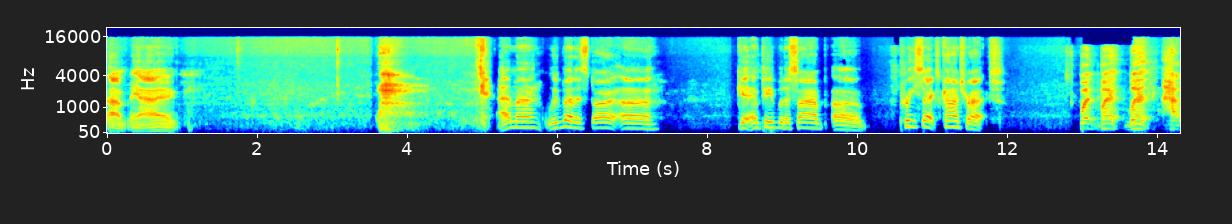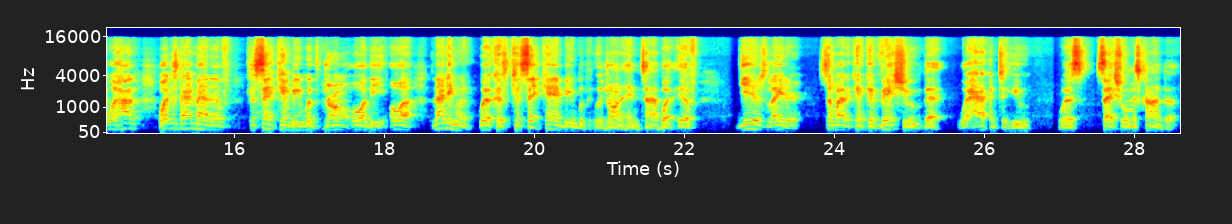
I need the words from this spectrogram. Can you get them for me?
Um, yeah, I. Hey man, we better start uh getting people to sign uh pre-sex contracts. But but but how well, how what does that matter if consent can be withdrawn or the or not even well because consent can be withdrawn at any time. But if years later somebody can convince you that what happened to you was sexual misconduct,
